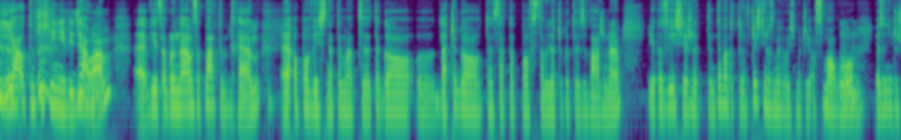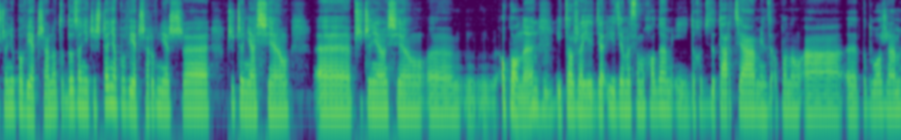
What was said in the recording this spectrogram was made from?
Ja o tym wcześniej nie wiedziałam, więc oglądałam zapartym tchem opowieść na temat tego, dlaczego ten startup powstał i dlaczego to jest ważne. I okazuje się, że ten temat, o którym wcześniej rozmawiałyśmy, czyli o smogu mhm. i o zanieczyszczeniu powietrza, no to do zanieczyszczenia powietrza również e, przyczynia się, e, przyczyniają się e, opony mhm. i to, że jedzie, jedziemy samochodem i dochodzi do tarcia między oponą a e, podłożem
